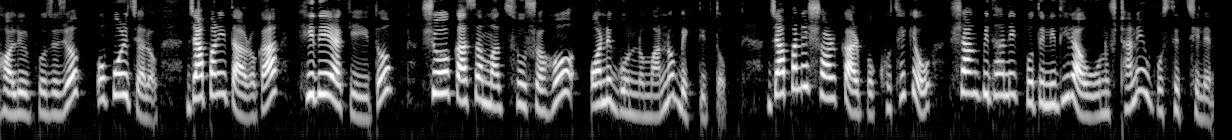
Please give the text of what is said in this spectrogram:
হলিউড প্রযোজক ও পরিচালক জাপানি তারকা হিদেয়াকি ইতো শো কাসামাৎসু সহ অনেক গণ্যমান্য ব্যক্তিত্ব। জাপানের সরকার পক্ষ থেকেও সাংবিধানিক প্রতিনিধিরাও অনুষ্ঠানে উপস্থিত ছিলেন।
